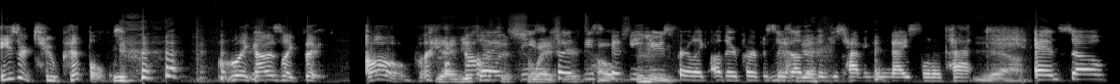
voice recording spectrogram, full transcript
these are two pit bulls. like I was like, the, oh, Yeah, he Like, flipped these switch. You're could these could be used for like other purposes Yeah. other Yeah. than just having a nice little pet. Yeah. And so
